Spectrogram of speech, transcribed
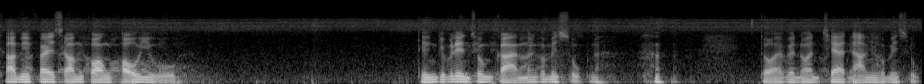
ถ้ามีไฟสามกองเผาอยู่ ถึงจะไปเล่นสงการมันก็ไม่สุขนะ ต่อให้ไปนอนแช่น้ำอยู่ก็ไม่สุข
